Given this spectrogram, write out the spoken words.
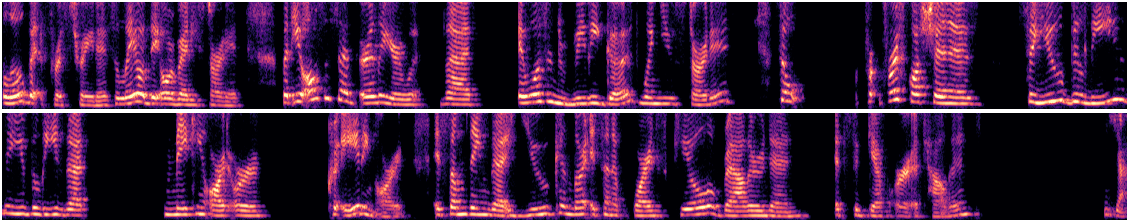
a little bit frustrated. So leo they already started. But you also said earlier that it wasn't really good when you started. So first question is so you believe do you believe that making art or creating art is something that you can learn? It's an acquired skill rather than it's a gift or a talent? Yeah,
